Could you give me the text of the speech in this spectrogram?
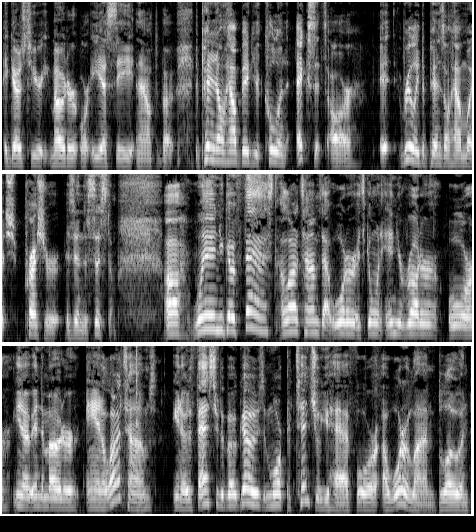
it goes to your motor or ESC and out the boat. Depending on how big your cooling exits are, it really depends on how much pressure is in the system. Uh, when you go fast, a lot of times that water is going in your rudder or, you know, in the motor. And a lot of times, you know, the faster the boat goes, the more potential you have for a water line blowing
